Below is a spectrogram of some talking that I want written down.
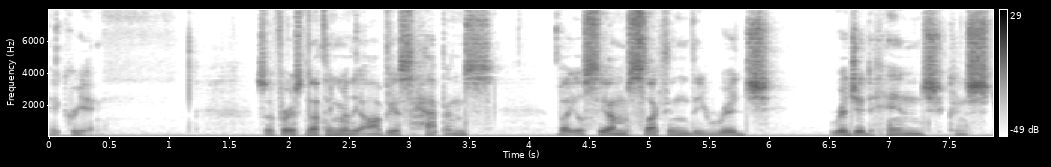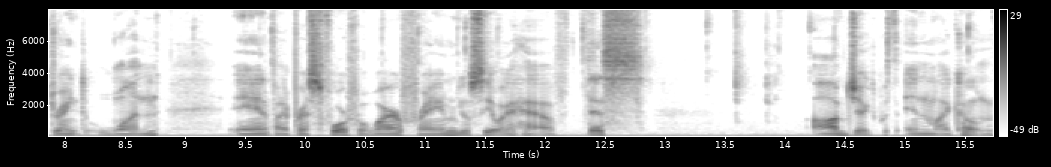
hit create. So first nothing really obvious happens, but you'll see I'm selecting the ridge, rigid hinge constraint 1 and if I press 4 for wireframe you'll see I have this object within my cone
